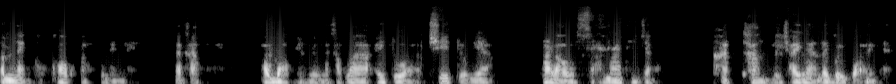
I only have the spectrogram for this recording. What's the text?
ตำแหน่งของข้อความเป็นยังไงนะครับเขาบอกอย่างหนึ่งนะครับว่าไอ้ตัวชีตตัวเนี้ย ถ้าเราสามารถที่จะหัดทำหรือใช้งานได้บ่อยๆเนี่ย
